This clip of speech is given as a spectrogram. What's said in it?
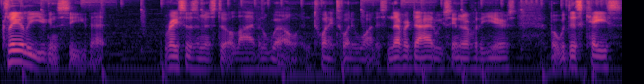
Clearly, you can see that racism is still alive and well in 2021. It's never died. We've seen it over the years. But with this case,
